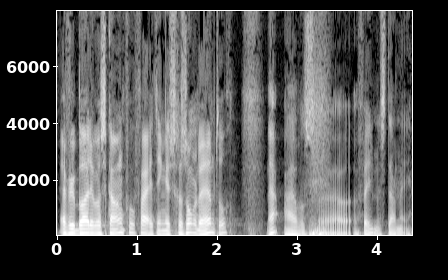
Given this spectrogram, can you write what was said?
Everybody was Kung Fu Fighting. Is gezongen door hem, toch? Ja, hij was eh, famous daarmee.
